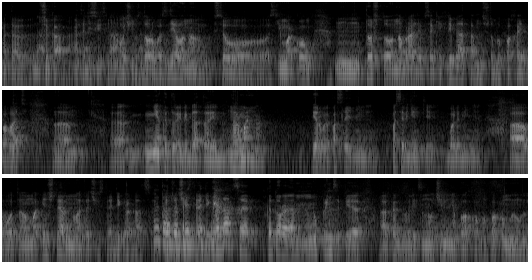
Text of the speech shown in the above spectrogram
Это шикарно. Это действительно очень здорово сделано. Все с юморком. То, что набрали всяких ребят, там, чтобы похайповать. Э, э, Некоторые ребята нормально. Первые, последние посерединке более-менее. А вот э, Моргенштерн, ну это чистая деградация. Ну, это пред- чистая деградация, которая, ну в принципе, э, как говорится, научи меня плохому. Плохому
